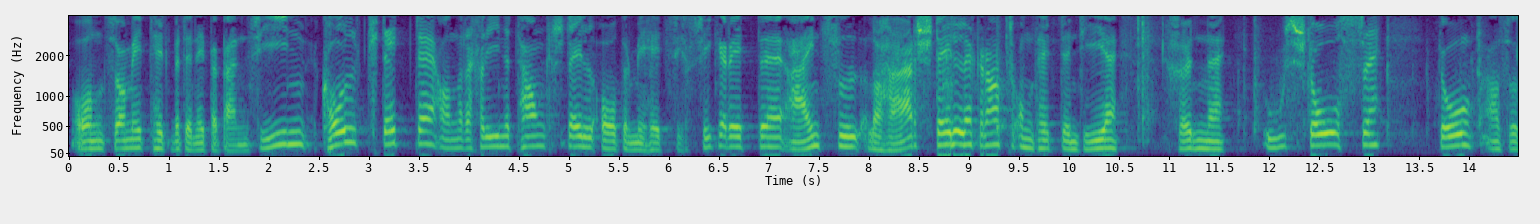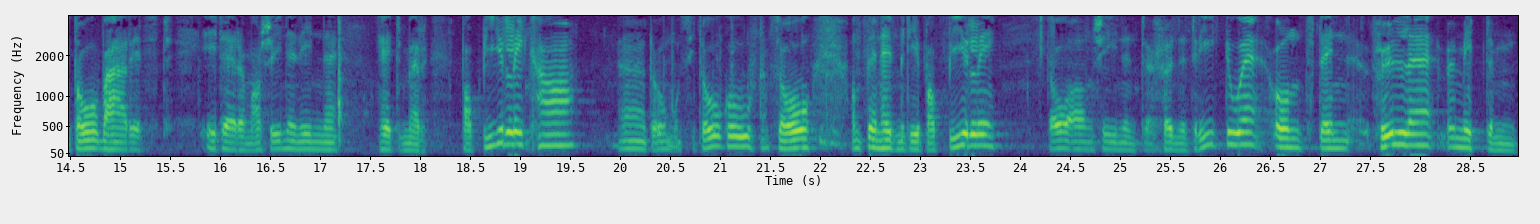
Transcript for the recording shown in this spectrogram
Und somit hat man dann eben Benzin geholt dort an einer kleinen Tankstelle oder man hat sich Zigaretten einzeln herstellen grad und hat dann die können ausstoßen. Da, also da wäre jetzt in dieser Maschine drin, hat man Papierli gehabt. Äh, da muss ich da gehen, so. Und dann hat man die Papierli da anscheinend können reintun und dann füllen mit dem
